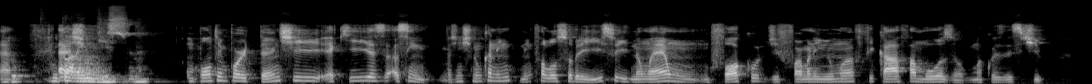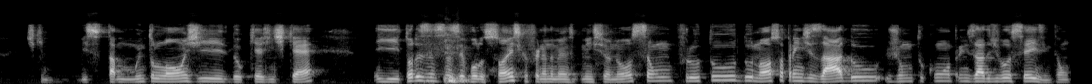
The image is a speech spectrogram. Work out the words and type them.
É. Muito é, além disso, né? um ponto importante é que, assim, a gente nunca nem, nem falou sobre isso e não é um, um foco de forma nenhuma ficar famoso, alguma coisa desse tipo. Acho que isso está muito longe do que a gente quer. E todas essas evoluções que o Fernando mencionou são fruto do nosso aprendizado junto com o aprendizado de vocês. Então,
